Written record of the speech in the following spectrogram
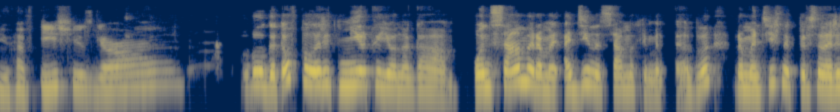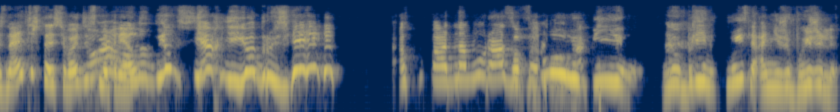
You have issues, girl. Был готов положить мир к ее ногам. Он самый рома- один из самых роман- э, романтичных персонажей. Знаете, что я сегодня Да, смотрела? Он убил всех ее друзей по одному разу. убил? Ну, блин, в смысле? Они же выжили.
